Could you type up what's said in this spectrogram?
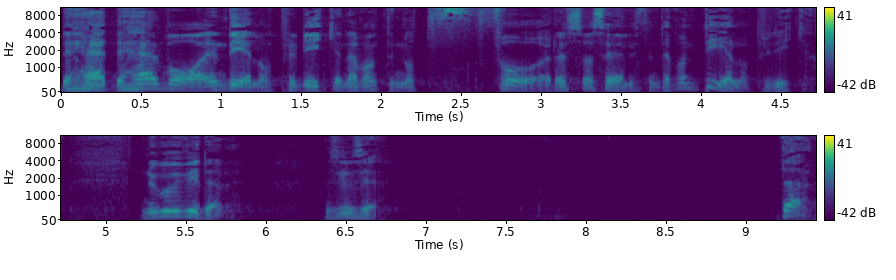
Det här, det här var en del av predikan, det var inte något före så att säga, liksom. det var en del av predikan. nu går vi vidare. Nu ska vi se. Där.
